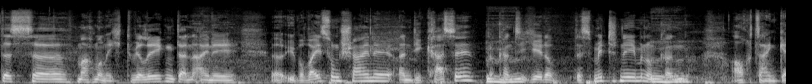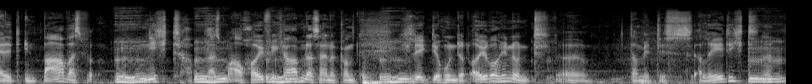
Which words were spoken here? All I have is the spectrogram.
das äh, machen wir nicht. Wir legen dann eine äh, Überweisungsscheine an die Kasse. Da kann sich jeder das mitnehmen und kann auch sein Geld in Bar, was wir nicht, was wir auch häufig haben, dass einer kommt, ich lege dir 100 Euro hin und äh, damit ist erledigt. Ne?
